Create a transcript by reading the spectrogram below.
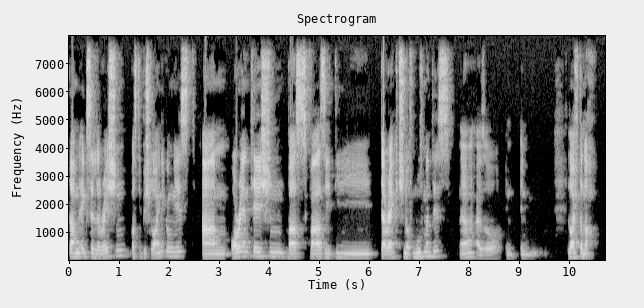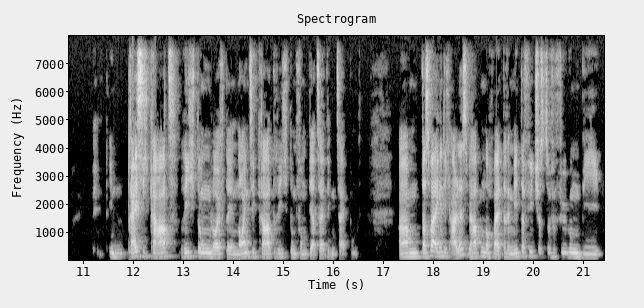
Dann Acceleration, was die Beschleunigung ist. Ähm, Orientation, was quasi die Direction of Movement ist. Ja, also in, in, läuft er nach in 30 Grad Richtung, läuft er in 90 Grad Richtung vom derzeitigen Zeitpunkt. Ähm, das war eigentlich alles. Wir hatten noch weitere Meta-Features zur Verfügung, wie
